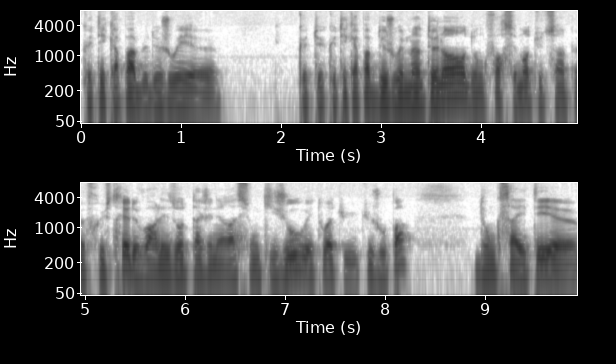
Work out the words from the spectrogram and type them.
que capable de jouer. Euh, que tu es capable de jouer maintenant, donc forcément tu te sens un peu frustré de voir les autres de ta génération qui jouent et toi tu joues pas. Donc ça a, été, euh,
